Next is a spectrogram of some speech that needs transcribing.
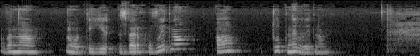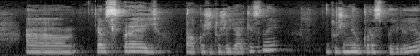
Вона, ну, от її зверху видно, а тут не видно. Е, спрей також дуже якісний, дуже мілко розпилює.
